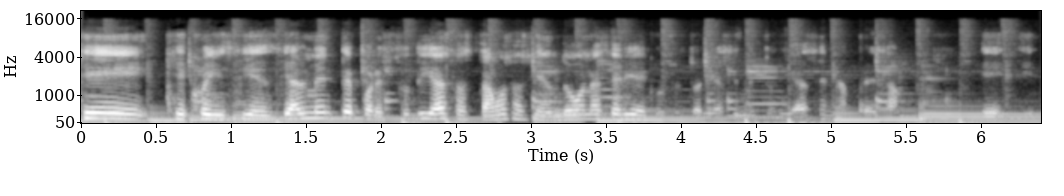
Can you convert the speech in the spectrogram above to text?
que, que, coincidencialmente por estos días estamos haciendo una serie de consultorías y mentorías en la empresa. Eh,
